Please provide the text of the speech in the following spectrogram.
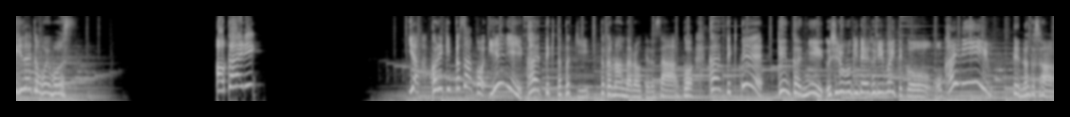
よし行きたいと思います。おかえり。いやこれきっとさこう家に帰ってきた時とかなんだろうけどさこう帰ってきて玄関に後ろ向きで振り向いてこう「おかえり!」ってなんかさ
